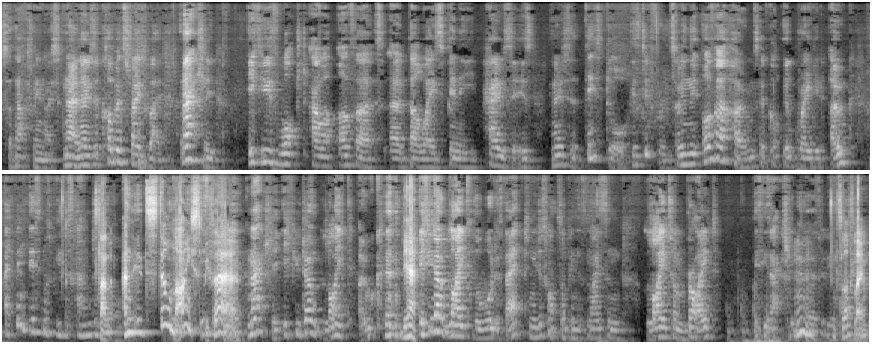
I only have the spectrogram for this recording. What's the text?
So that's really nice. Now, there's a cupboard straight away. And actually, if you've watched our other uh, Bellway Spinney houses, you notice that this door is different. So in the other homes, they've got the upgraded oak. I think this must be the standard Stand- door. and it's still nice, to be It's fair. lovely. And actually, if you don't like oak, Yeah. if you don't like the wood effect and you just want something that's nice and light and bright, this is actually perfectly Mm, It's fine. lovely.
